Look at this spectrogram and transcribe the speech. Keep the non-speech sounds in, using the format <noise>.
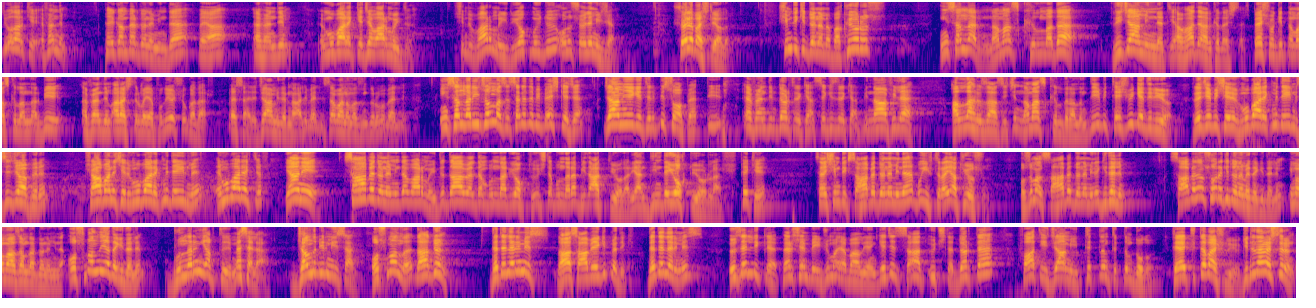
Diyorlar ki efendim peygamber döneminde veya efendim e, mübarek gece var mıydı? Şimdi var mıydı yok muydu onu söylemeyeceğim. Şöyle başlayalım. Şimdiki döneme bakıyoruz. İnsanlar namaz kılmada rica minnet ya hadi arkadaşlar. Beş vakit namaz kılanlar bir efendim araştırma yapılıyor şu kadar vesaire. Camilerin hali belli, sabah namazın durumu belli. İnsanlar hiç olmazsa senede bir beş gece camiye getirip bir sohbet, bir <laughs> efendim dört rekat, sekiz rekat bir nafile Allah rızası için namaz kıldıralım diye bir teşvik ediliyor. Recep-i Şerif mübarek mi değil mi? Siz cevap verin. Şaban-ı Şerif mübarek mi değil mi? E mübarektir. Yani sahabe döneminde var mıydı? Daha evvelden bunlar yoktu. İşte bunlara bid'at diyorlar. Yani dinde yok diyorlar. Peki sen şimdi sahabe dönemine bu iftirayı atıyorsun. O zaman sahabe dönemine gidelim. Sahabeden sonraki döneme de gidelim. İmam-ı Azamlar dönemine. Osmanlı'ya da gidelim. Bunların yaptığı mesela canlı bir misal. Osmanlı daha dün dedelerimiz daha sahabeye gitmedik. Dedelerimiz özellikle Perşembeyi Cuma'ya bağlayan gece saat 3'te 4'te Fatih Camii tıklım tıklım dolu. Teheccüde başlıyor. Gidin araştırın.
